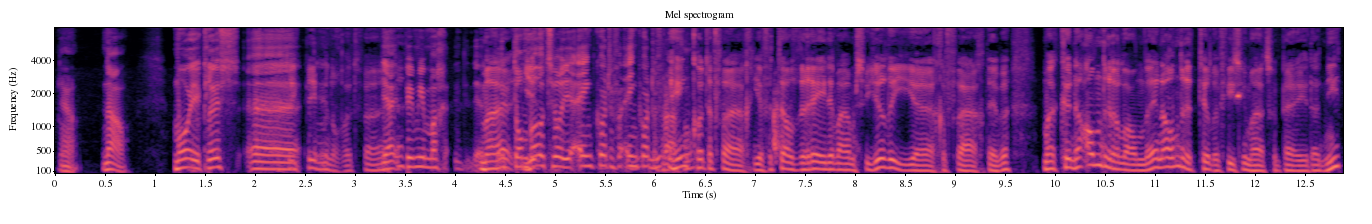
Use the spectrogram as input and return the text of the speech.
Ja. Nou, mooie klus. Eh, Ik pin me nog wat vragen. ja, Pim, je mag... Maar Tom je- Boots, wil je één korte, één korte vraag? Eén korte vraag. Je vertelt de reden waarom ze jullie eh, gevraagd hebben. Maar kunnen andere landen en andere televisiemaatschappijen dat niet?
